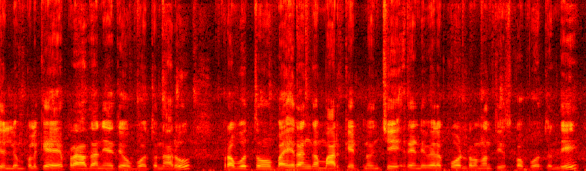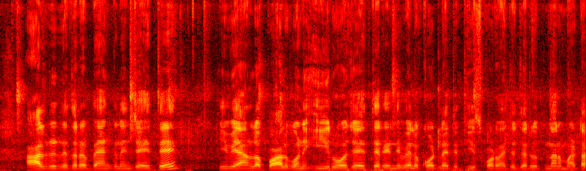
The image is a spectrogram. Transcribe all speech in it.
చెల్లింపులకే ప్రాధాన్యత ఇవ్వబోతున్నారు. ప్రభుత్వం బహిరంగ మార్కెట్ నుంచి రెండు వేల కోట్ల రుణం తీసుకోబోతుంది. ఆల్రెడీ రిజర్వ్ బ్యాంక్ నుంచి అయితే ఈ వ్యాన్లో పాల్గొని ఈ రోజు అయితే రెండు వేల కోట్లు అయితే తీసుకోవడం అయితే జరుగుతుందన్నమాట.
